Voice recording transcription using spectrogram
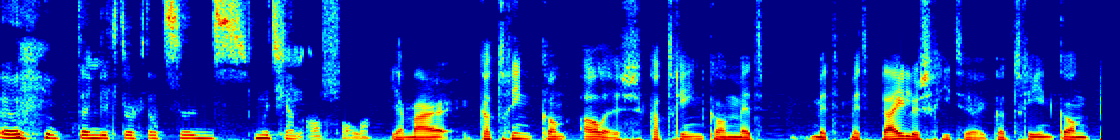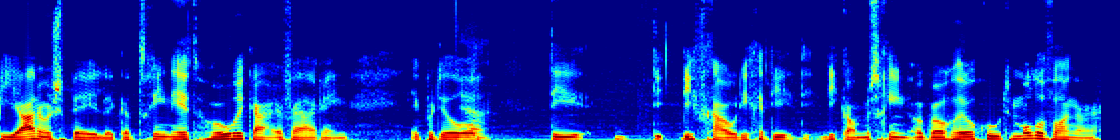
Denk ik toch dat ze eens moet gaan afvallen. Ja, maar Katrien kan alles. Katrien kan met, met, met pijlen schieten. Katrien kan piano spelen. Katrien heeft horeca-ervaring. Ik bedoel, ja. Die, die, die vrouw die, die, die kan misschien ook wel heel goed mollen vangen.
